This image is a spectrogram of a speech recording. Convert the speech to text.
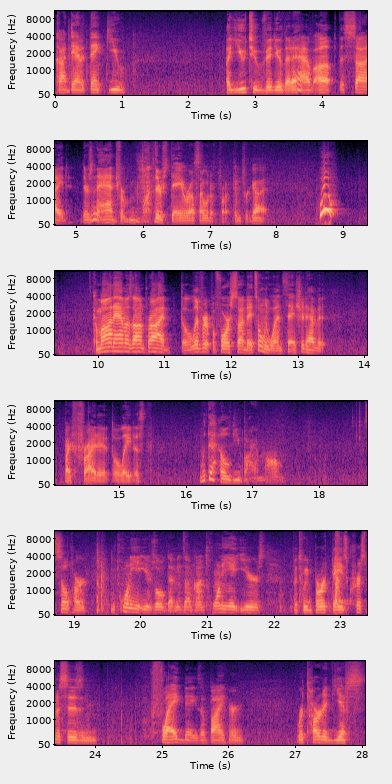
God damn it! Thank you. A YouTube video that I have up the side. There's an ad for Mother's Day, or else I would have fucking forgot. Woo! Come on, Amazon Prime. Deliver it before Sunday. It's only Wednesday. I should have it by Friday at the latest. What the hell do you buy a mom? It's so hard. I'm 28 years old. That means I've gone 28 years between birthdays, Christmases, and flag days of buying her retarded gifts.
